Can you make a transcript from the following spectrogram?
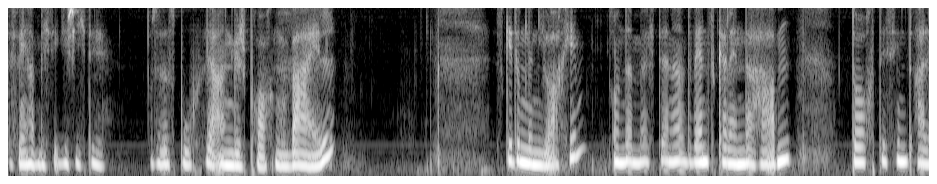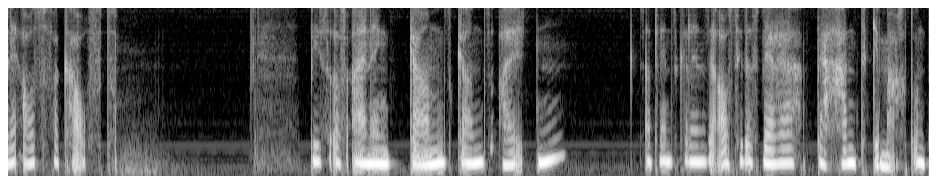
Deswegen hat mich die Geschichte oder das Buch sehr angesprochen, weil es geht um den Joachim und er möchte einen Adventskalender haben, doch die sind alle ausverkauft. Bis auf einen ganz, ganz alten Adventskalender, der aussieht, als wäre er per Hand gemacht. Und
